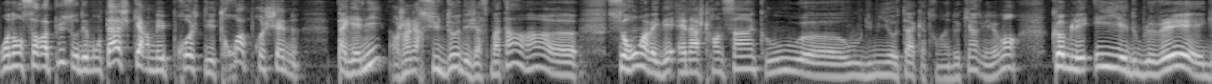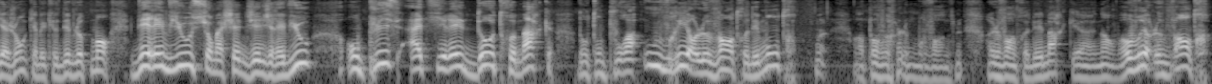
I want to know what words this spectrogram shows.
on en saura plus au démontage car mes proches des trois prochaines Pagani, alors j'en ai reçu deux déjà ce matin, hein, euh, seront avec des NH35 ou, euh, ou du Miyota 8215 bien évidemment, comme les EIW et gageons qu'avec le développement des reviews sur ma chaîne GLG Review, on puisse attirer d'autres marques dont on pourra ouvrir le ventre des montres. On va pas ouvrir le, ventre, le ventre des marques, euh, non, on va ouvrir le ventre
